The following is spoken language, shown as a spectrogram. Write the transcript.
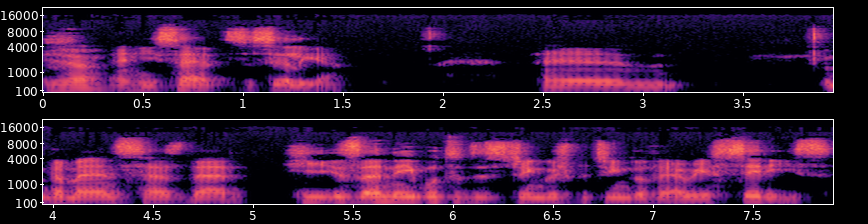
yeah and he said Cecilia, and the man says that he is unable to distinguish between the various cities,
